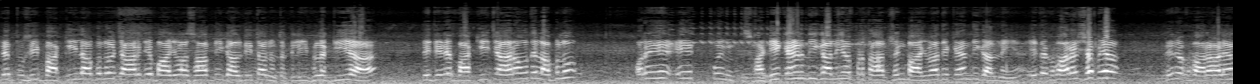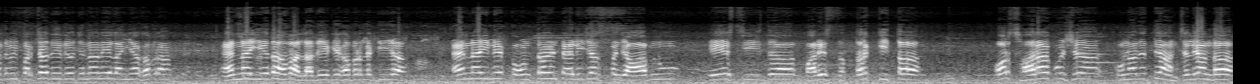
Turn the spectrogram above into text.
ਤੇ ਤੁਸੀਂ ਬਾਕੀ ਲੱਭ ਲਓ ਚਾਰ, ਜੇ ਬਾਜਵਾ ਸਾਹਿਬ ਦੀ ਗੱਲ ਦੀ ਤੁਹਾਨੂੰ ਤਕਲੀਫ ਲੱਗੀ ਆ, ਤੇ ਜਿਹੜੇ ਬਾਕੀ ਚਾਰ ਆ, ਉਹ ਤੇ ਲੱਭ ਲਓ। ਔਰ ਇਹ ਇਹ ਕੋਈ ਸਾਡੇ ਕਹਿਣ ਦੀ ਗੱਲ ਆ ਪ੍ਰਤਾਪ ਸਿੰਘ ਬਾਜਵਾ ਦੇ ਕਹਿਣ ਦੀ ਗੱਲ ਨਹੀਂ ਆ। ਇਹ ਤਾਂ ਅਖਬਾਰਾਂ 'ਚ ਛਪਿਆ। ਫਿਰ ਅਖਬਾਰਾਂ ਵਾਲਿਆਂ ਤੇ ਵੀ ਪਰਚਾ ਦੇ ਦਿਓ ਜਿਨ੍ਹਾਂ ਨੇ ਲਾਈਆਂ ਖਬਰਾਂ। ਐਨਆਈਏ ਦਾ ਹਵਾਲਾ ਦੇ ਕੇ ਖਬਰ ਲੱਗੀ ਆ। ਐਨਆਈ ਨੇ ਕਾਊਂਟਰ ਇੰਟੈਲੀਜੈਂਸ ਪੰਜਾਬ ਨੂੰ ਇਸ ਚੀਜ਼ ਦਾ ਬਾਰੇ ਸਤਰਕ ਕੀਤਾ। ਔਰ ਸਾਰਾ ਕੁਝ ਉਹਨਾਂ ਦੇ ਧਿਆਨ ਚ ਲਿਆਂਦਾ।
